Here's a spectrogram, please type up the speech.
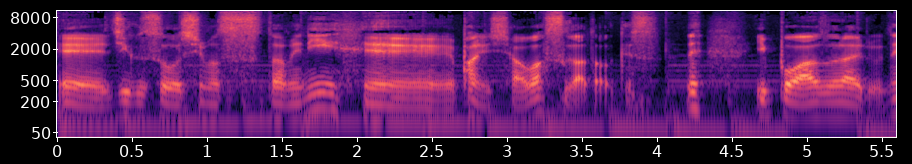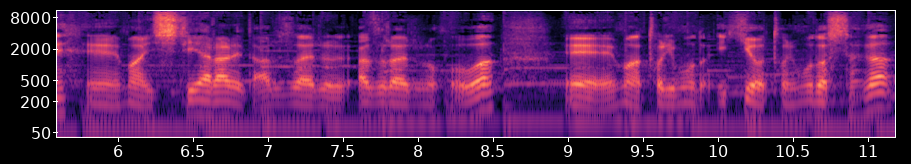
えー、ジグソーをしますために、えー、パニッシャーは姿を消す。ね、一方、アズラエルね、えー、まあ、してやられたアズラエル、アズラエルの方は、えー、まあ、取り戻、息を取り戻したが、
